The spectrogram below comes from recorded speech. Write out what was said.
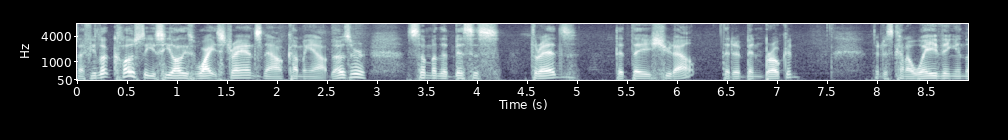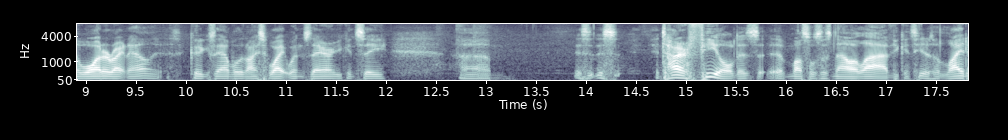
Now, if you look closely, you see all these white strands now coming out. Those are some of the byssus threads that they shoot out that have been broken. They're just kind of waving in the water right now. It's a good example. The nice white ones there. You can see um, this, this entire field is, of mussels is now alive. You can see there's a light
